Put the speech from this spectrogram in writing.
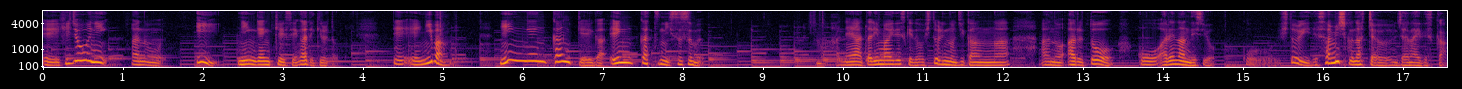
えー、非常にあのいい人間形成ができると。で、2番人間関係が円滑に進む。まあね当たり前ですけど一人の時間があのあるとこうあれなんですよこう一人で寂しくなっちゃうじゃないですか。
